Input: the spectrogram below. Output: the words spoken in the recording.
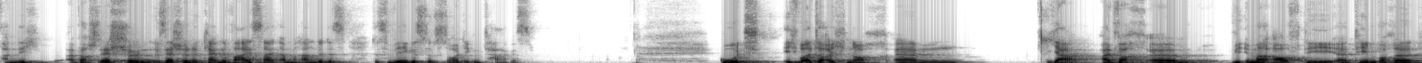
Fand ich einfach sehr schön, sehr schöne kleine Weisheit am Rande des, des Weges des heutigen Tages. Gut, ich wollte euch noch, ähm, ja, einfach ähm, wie immer auf die äh, Themenwoche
